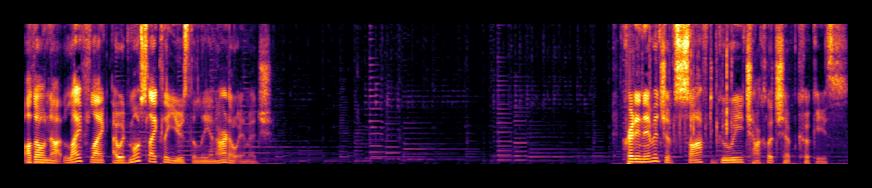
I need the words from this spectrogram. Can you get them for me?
Although not lifelike, I would most likely use the Leonardo image. Create an image of soft, gooey chocolate chip cookies.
